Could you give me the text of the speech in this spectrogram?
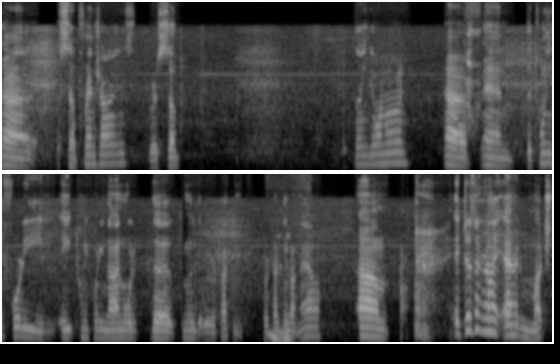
uh, sub franchise or sub thing going on. Uh, and the 2048, 2049, what the movie that we were talking that we're talking Mhm. about now, um, it doesn't really add much.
